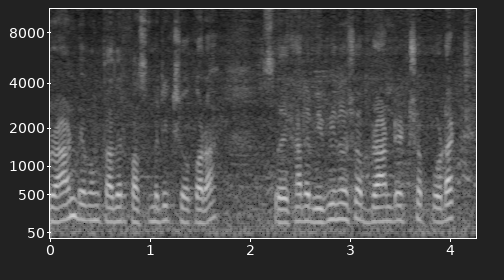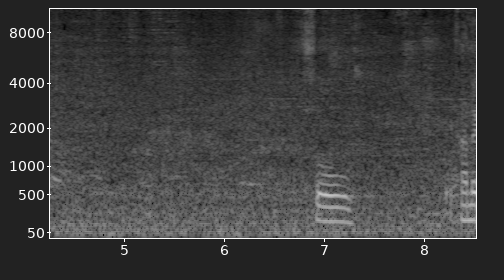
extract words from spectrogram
ব্র্যান্ড এবং তাদের কসমেটিক শো করা। সো এখানে বিভিন্ন সব ব্র্যান্ডেড সব প্রোডাক্ট সো এখানে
